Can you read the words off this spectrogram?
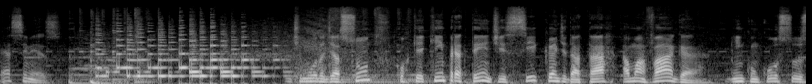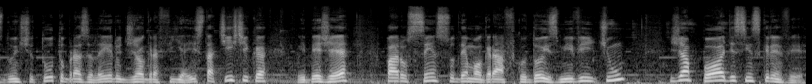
É assim mesmo. A gente muda de assunto porque quem pretende se candidatar a uma vaga em concursos do Instituto Brasileiro de Geografia e Estatística, o IBGE, para o Censo Demográfico 2021, já pode se inscrever.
